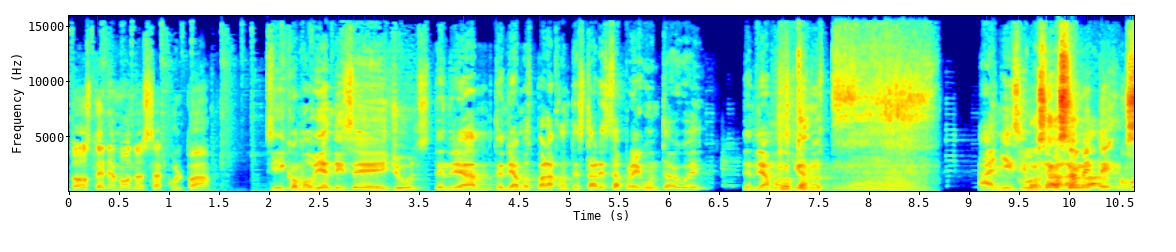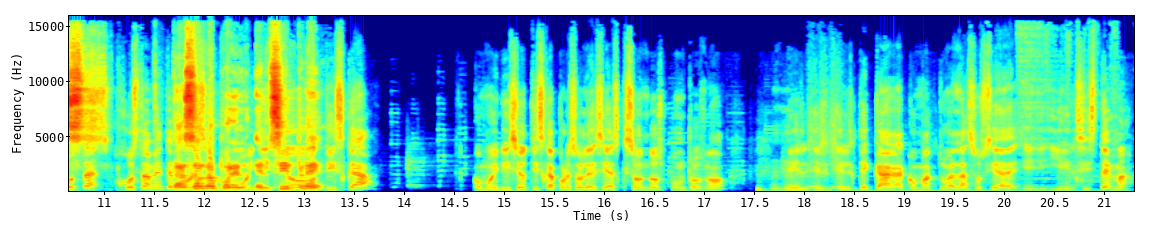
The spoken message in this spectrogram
todos tenemos nuestra culpa. Sí, como bien dice Jules, tendría, tendríamos para contestar esta pregunta, güey, tendríamos que irnos añísimos O sea, son- Justamente, justa- justamente Tan por solo eso, por como el- el inició simple- Tisca, como inició Tisca, por eso le decía, es que son dos puntos, ¿no? El, el- el te caga cómo actúa la sociedad y, y el sistema.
